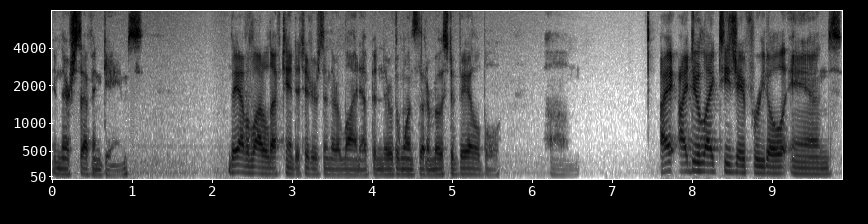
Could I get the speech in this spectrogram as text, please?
in their seven games. They have a lot of left-handed hitters in their lineup, and they're the ones that are most available. Um, I, I do like T.J. Friedl and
